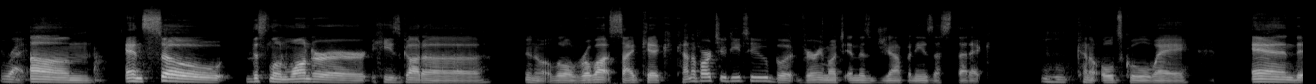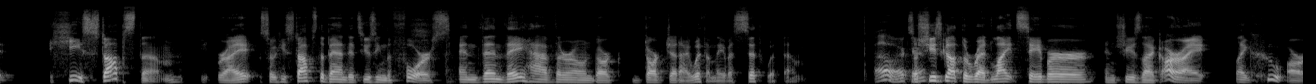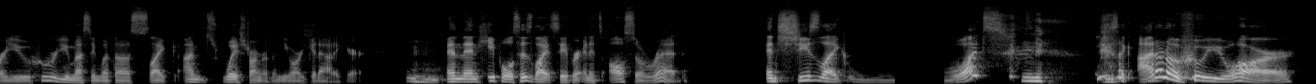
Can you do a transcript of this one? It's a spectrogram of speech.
right. Um, and so this lone wanderer, he's got a you know a little robot sidekick, kind of R two D two, but very much in this Japanese aesthetic, Mhm. kind of old school way, and he stops them, right? So he stops the bandits using the Force, and then they have their own dark dark Jedi with them. They have a Sith with them. Oh, okay. So she's got the red lightsaber, and she's like, "All right, like who are you? Who are you messing with us? Like I'm way stronger than you are. Get out of here." Mhm. And then he pulls his lightsaber and it's also red. And she's like, What? He's like, I don't know who you are.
